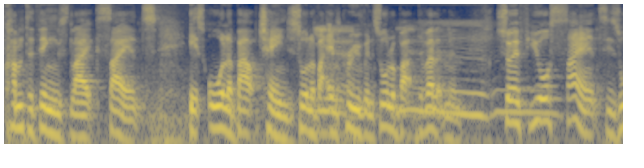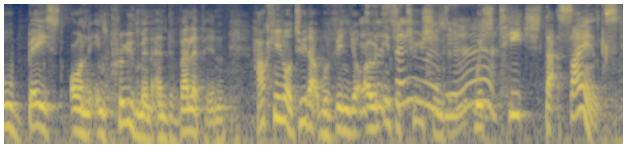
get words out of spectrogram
come to things like science, it's all about change. It's all about Yeah. improvement. It's all about development. So if your science is all based on improvement and developing, how can you not do that within your It's own institutions with- yeah. which teach that science?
